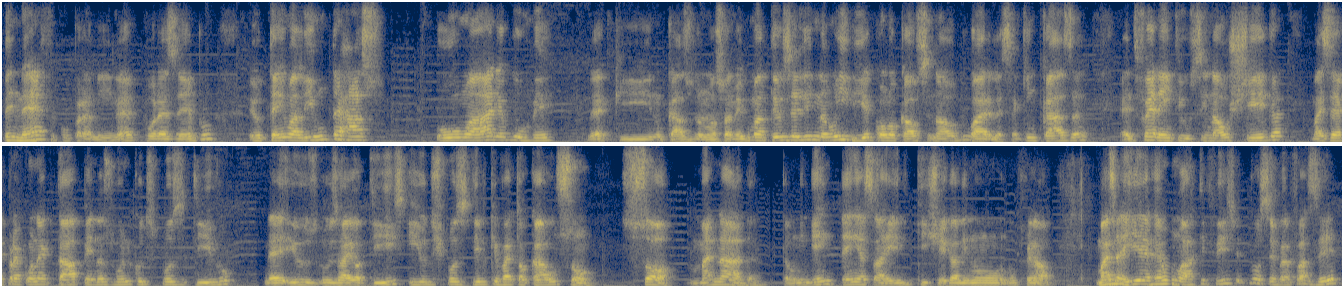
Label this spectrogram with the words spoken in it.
benéfico para mim, né? Por exemplo, eu tenho ali um terraço ou uma área gourmet, né? Que no caso do nosso amigo Matheus, ele não iria colocar o sinal do wireless. Aqui em casa é diferente, o sinal chega, mas é para conectar apenas o único dispositivo, né? E os, os IoTs e o dispositivo que vai tocar o som. Só, mais nada. Então ninguém tem essa rede que chega ali no, no final. Mas aí é, é, um artifício que você vai fazer,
